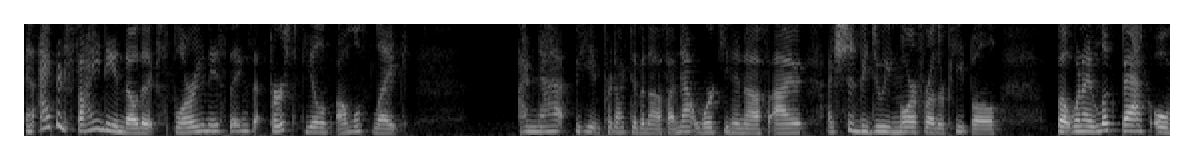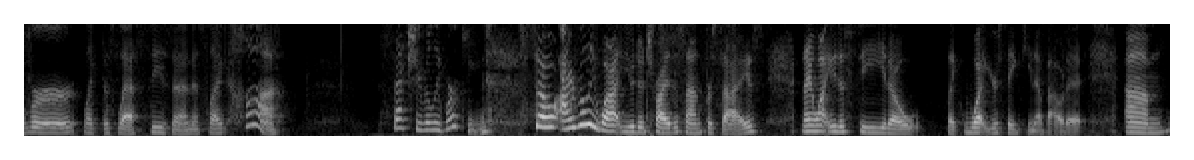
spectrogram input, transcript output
and I've been finding though that exploring these things at first feels almost like I'm not being productive enough. I'm not working enough. I I should be doing more for other people. But when I look back over like this last season, it's like, huh, it's actually really working. So I really want you to try this on for size, and I want you to see, you know, like what you're thinking about it. Um,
